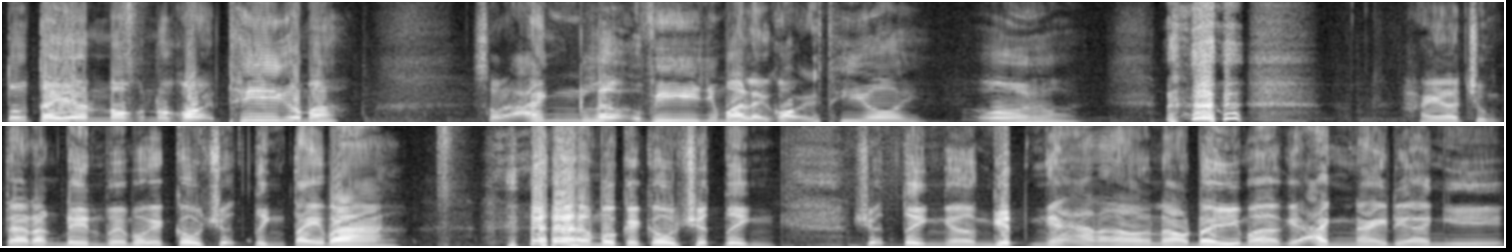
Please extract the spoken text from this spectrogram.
Tôi thấy là nó nó gọi thi cơ mà. Sao lại anh lợ vi nhưng mà lại gọi thi ơi? Ôi ôi. Hay là chúng ta đang đến với một cái câu chuyện tình tay ba? một cái câu chuyện tình chuyện tình uh, nghiệt ngã nào, nào đấy mà cái anh này thì anh ấy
